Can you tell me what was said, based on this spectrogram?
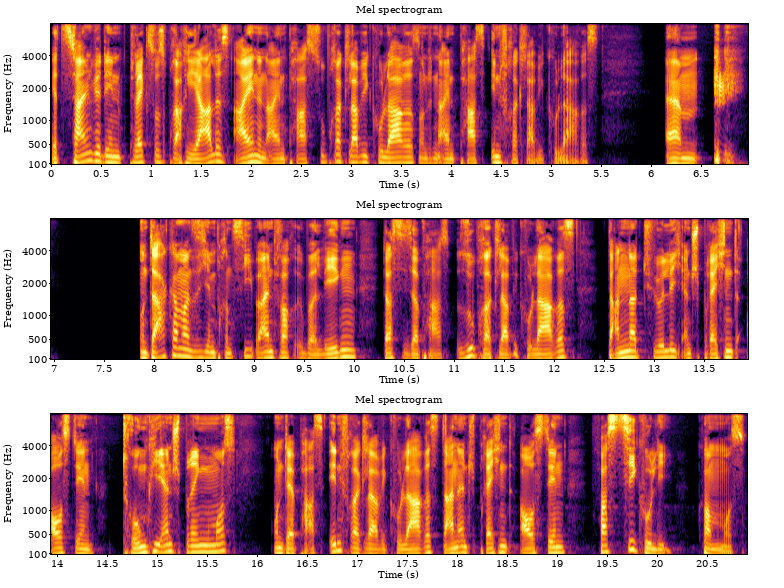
Jetzt teilen wir den Plexus brachialis ein in einen Pars supraclavicularis und in einen Pars infraclavicularis. Ähm, und da kann man sich im Prinzip einfach überlegen, dass dieser Pars supraclavicularis dann natürlich entsprechend aus den Trunci entspringen muss und der Pars infraclavicularis dann entsprechend aus den Fasciculi kommen muss.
